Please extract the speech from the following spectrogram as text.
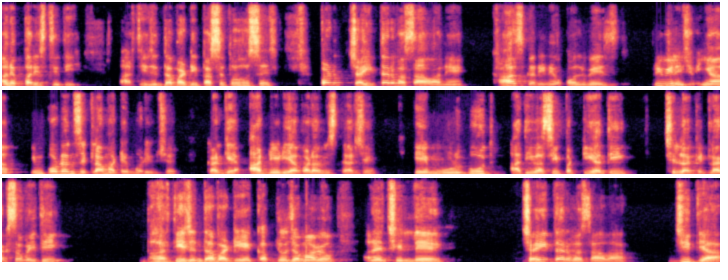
અને પરિસ્થિતિ ભારતીય જનતા પાર્ટી પાસે તો હશે જ. પણ ચૈતર વસાવાને ખાસ કરીને ઓલવેઝ પ્રિવિલેજ અહીંયા ઇમ્પોર્ટન્સ એટલા માટે મળ્યું છે, કારણ કે આ ડેડિયાપાડા વિસ્તાર છે, એ મૂળભૂત આદિવાસી પટ્ટી હતી. છેલ્લા કેટલાક સમયથી ભારતીય જનતા પાર્ટીએ કબજો જમાવ્યો અને છેલ્લે ચૈતર વસાવા જીત્યા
